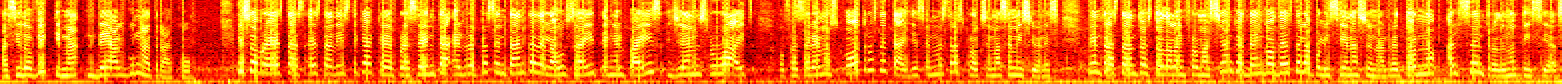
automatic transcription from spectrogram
ha sido víctima de algún atraco. Y sobre estas estadísticas que presenta el representante de la USAID en el país, James Wright, ofreceremos otros detalles en nuestras próximas emisiones. Mientras tanto, es toda la información que tengo desde la Policía Nacional. Retorno al centro de noticias.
